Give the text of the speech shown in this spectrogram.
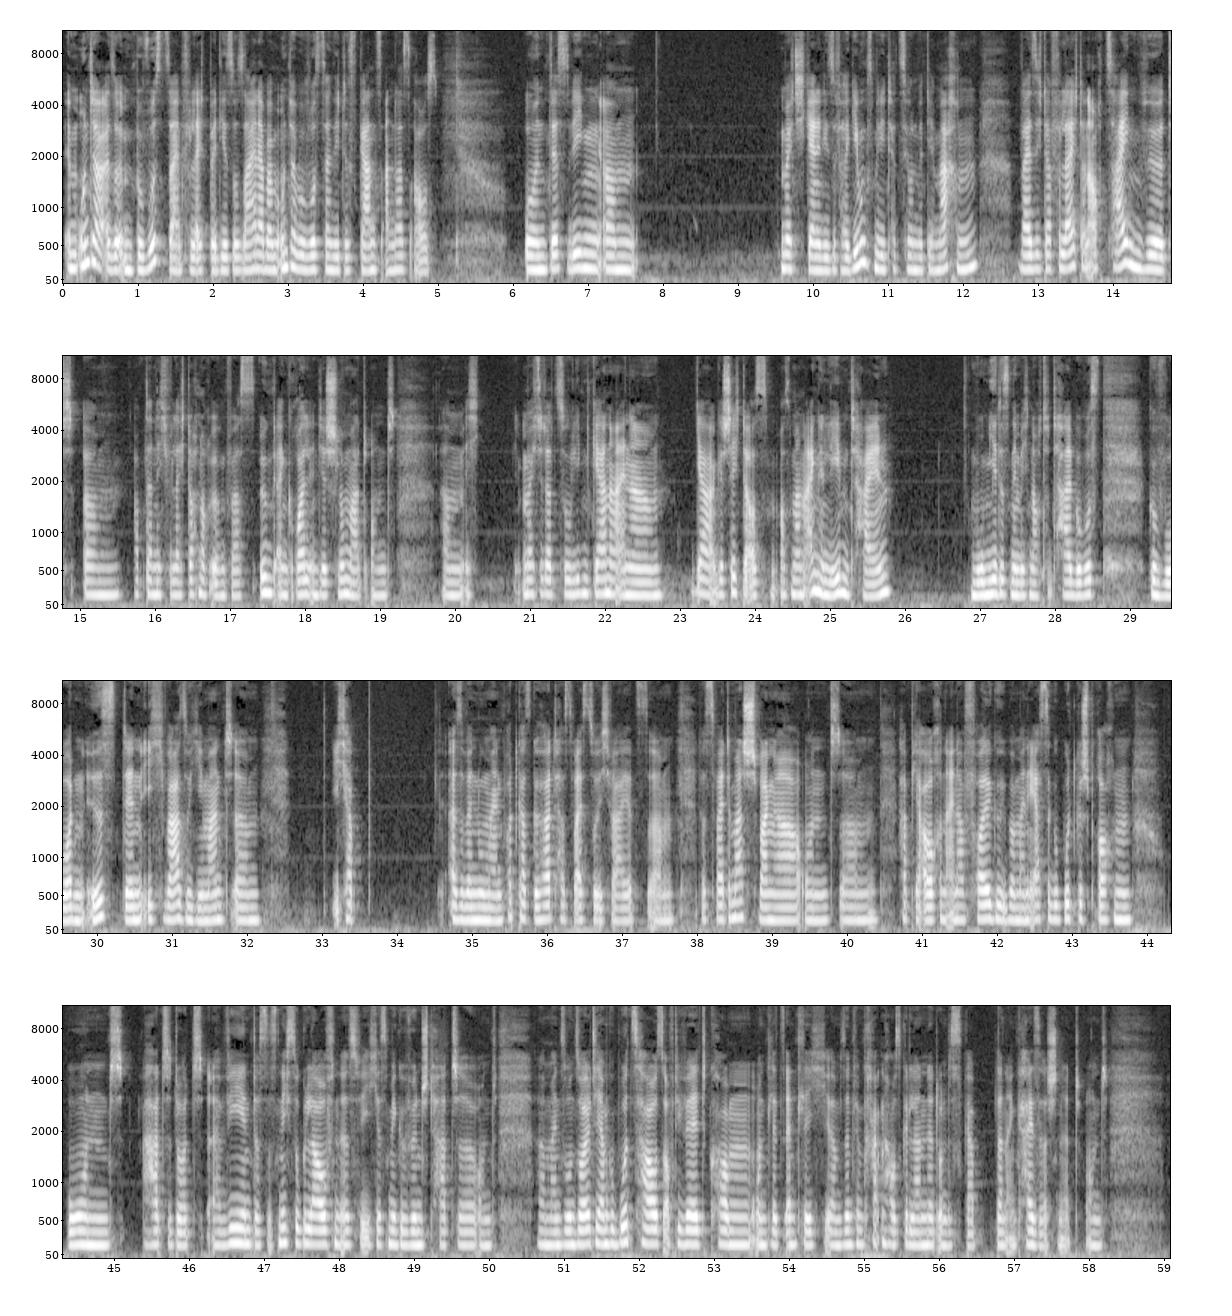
im Unter, also im Bewusstsein vielleicht bei dir so sein, aber im Unterbewusstsein sieht es ganz anders aus. Und deswegen ähm, möchte ich gerne diese Vergebungsmeditation mit dir machen, weil sich da vielleicht dann auch zeigen wird, ähm, ob da nicht vielleicht doch noch irgendwas, irgendein Groll in dir schlummert. Und ähm, ich möchte dazu liebend gerne eine ja, Geschichte aus, aus meinem eigenen Leben teilen, wo mir das nämlich noch total bewusst geworden ist, denn ich war so jemand, ähm, ich habe also wenn du meinen Podcast gehört hast, weißt du, ich war jetzt ähm, das zweite Mal schwanger und ähm, habe ja auch in einer Folge über meine erste Geburt gesprochen und hatte dort erwähnt, dass es nicht so gelaufen ist, wie ich es mir gewünscht hatte. Und äh, mein Sohn sollte ja im Geburtshaus auf die Welt kommen und letztendlich äh, sind wir im Krankenhaus gelandet und es gab dann einen Kaiserschnitt. Und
